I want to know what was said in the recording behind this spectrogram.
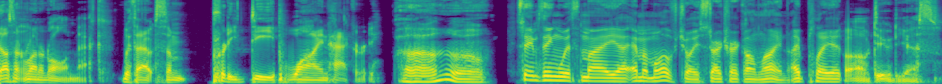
Doesn't run at all on Mac without some pretty deep wine hackery. Oh. Same thing with my uh, MMO of choice, Star Trek Online. I play it. Oh, dude, yes.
